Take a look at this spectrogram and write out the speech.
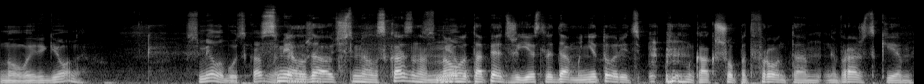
новые регионы. Смело будет сказано. Смело, конечно. да, очень смело сказано. Смело. Но вот опять же, если да, мониторить как шепот фронта вражеские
